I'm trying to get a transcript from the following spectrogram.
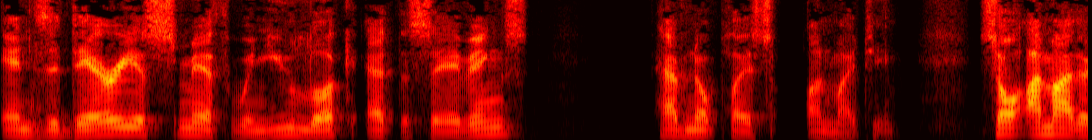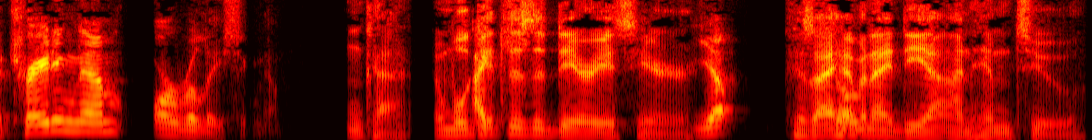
and Za'Darius Smith, when you look at the savings, have no place on my team. So I'm either trading them or releasing them. Okay. And we'll I get to Za'Darius here. Yep. Because I So- have an idea on him too.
